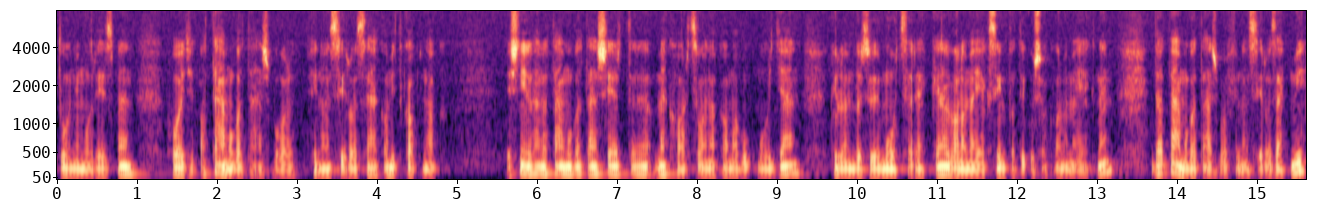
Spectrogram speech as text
túlnyomó részben, hogy a támogatásból finanszírozzák, amit kapnak. És nyilván a támogatásért megharcolnak a maguk módján, különböző módszerekkel, van amelyek szimpatikusak, van amelyek nem, de a támogatásból finanszírozzák. Mi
